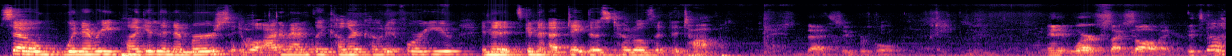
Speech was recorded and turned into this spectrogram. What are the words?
So whenever you plug in the numbers, it will automatically color code it for you, and then it's going to update those totals at the top. That's super cool. And it works. I saw it. It's cool.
